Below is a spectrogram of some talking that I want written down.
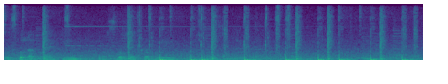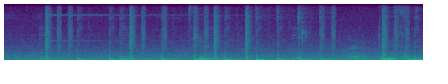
बस उसको लगता है कि उसको तो कभी तुम समझो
